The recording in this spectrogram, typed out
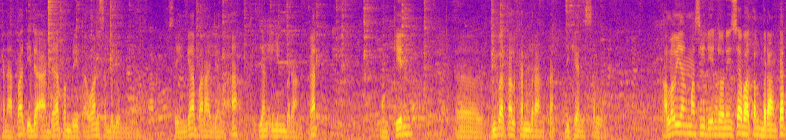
kenapa tidak ada pemberitahuan sebelumnya? Sehingga para jamaah yang ingin berangkat mungkin eh, dibatalkan berangkat di cancel. Kalau yang masih di Indonesia batal berangkat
